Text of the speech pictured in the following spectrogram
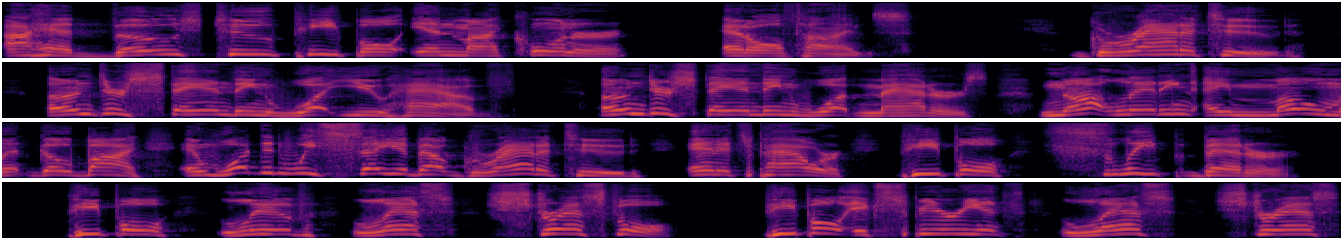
I had those two people in my corner at all times. Gratitude, understanding what you have, understanding what matters, not letting a moment go by. And what did we say about gratitude and its power? People sleep better. People live less stressful. People experience less stress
